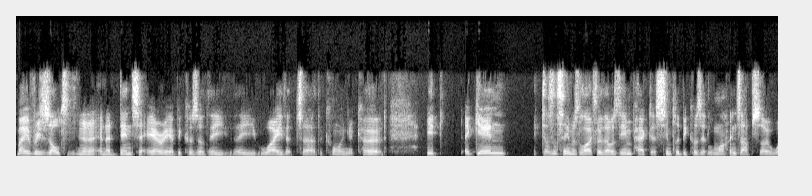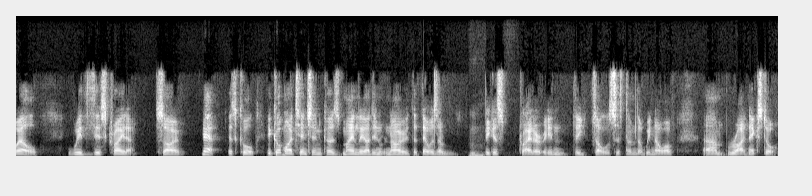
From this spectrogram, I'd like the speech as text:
may have resulted in a, in a denser area because of the the way that uh, the cooling occurred. It again it doesn't seem as likely that was the impactor simply because it lines up so well with this crater. So yeah, it's cool. It caught my attention because mainly I didn't know that there was a biggest crater in the solar system that we know of um, right next door,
